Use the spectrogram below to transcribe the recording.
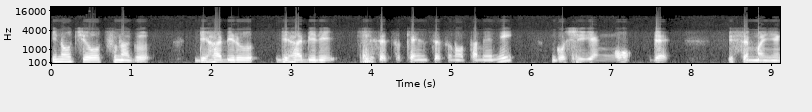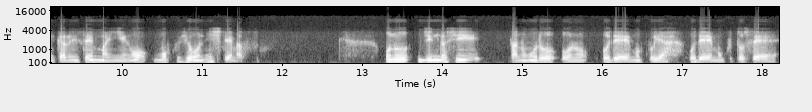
命をつなぐリハビル、リハビリ施設建設のためにご支援をで1000万円から2000万円を目標にしています。この人がし頼むるこの腕向くや腕向くとせ、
